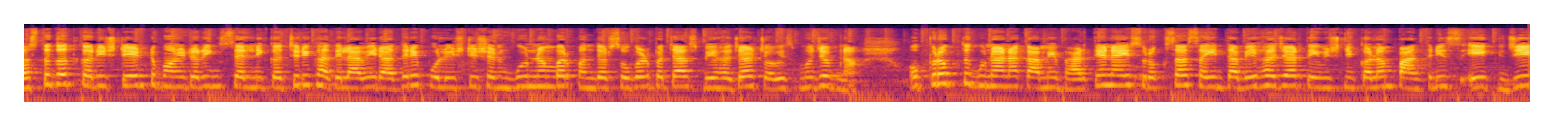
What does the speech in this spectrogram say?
હસ્તગત કરી સ્ટેન્ટ મોનિટરિંગ સેલની કચેરી ખાતે લાવી રાદરે પોલીસ સ્ટેશન ગુણ નંબર પંદરસો ઓગણપચાસ બે હજાર ચોવીસ મુજબના ઉપરોક્ત ગુનાના કામે ભારતીય ન્યાય સુરક્ષા સંહિતા બે હજાર તેવીસની કલમ પાંત્રીસ એક જે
